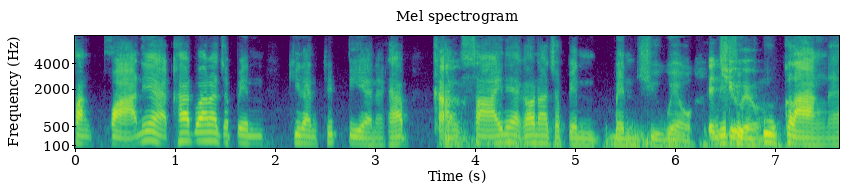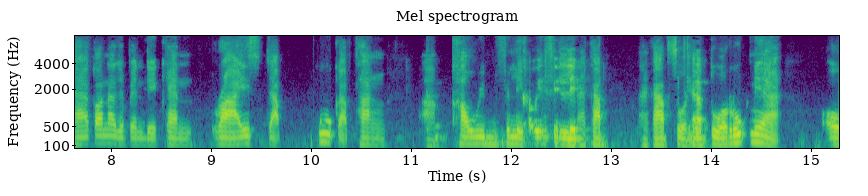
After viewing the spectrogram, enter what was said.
ฝั่งขวาเนี่ยคาดว่าน่าจะเป็นคีรันทริปเปียร์นะครับครับทางซ้ายเนี่ยก็น่าจะเป็นเบนชิวเวล Ben มิดฟิลด์ Chilwell คู่กลางนะฮะก็น่าจะเป็นเดแคนไรส์จับคู่กับทางคาวินฟิลิปคาวินฟิลิปนะครับ นะครับส่วนคในรับตัวรุกเนี่ยโอ้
